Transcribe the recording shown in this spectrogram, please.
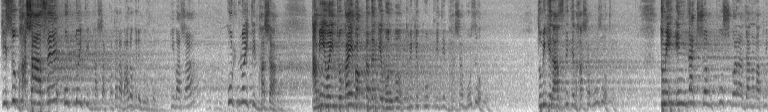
কিছু ভাষা আছে, কূটনৈতিক ভাষা। কথাটা ভালো করে বুঝবেন। কি ভাষা? কূটনৈতিক ভাষা। আমি ওই টোকাই বক্তাদেরকে বলব, তুমি কি কূটনীতিক ভাষা বোঝো? তুমি কি রাজনীতি ভাষা বোঝো? তুমি ইনজাকশন পুশ করা জানো না। তুমি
